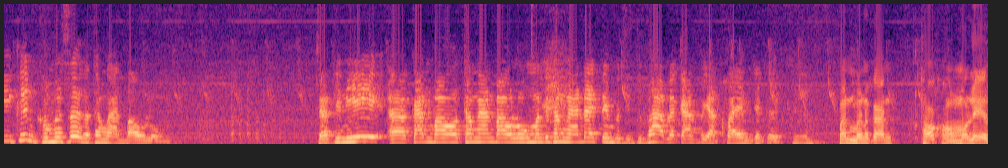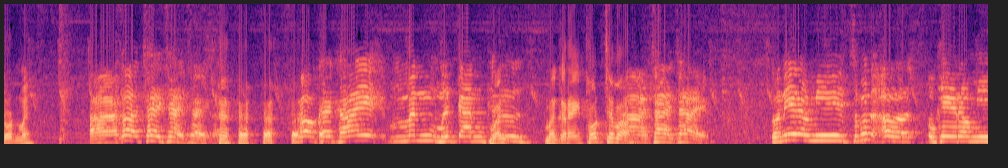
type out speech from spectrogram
ดีขึ้นคอมเพรสเซอร์ก็ทำงานเบาลงแต่ทีนี้เอ่อการเบาทำงานเบาลง มันก็ทำงานได้เต็มประสิทธิภาพและการประหยัดไฟมันจะเกิดขึ้น มันเหมือนการทอร์กของโมเล่รถไหม อ่าก็ใช่ใช่ใช่ครับ ก็คล้ายๆ มันเหมือนกันมันคือมันกระแรงทดใช่ป่ะ อ่าใช่ใช่ตัวนี้เรามีสมมติเออโอเคเรามี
